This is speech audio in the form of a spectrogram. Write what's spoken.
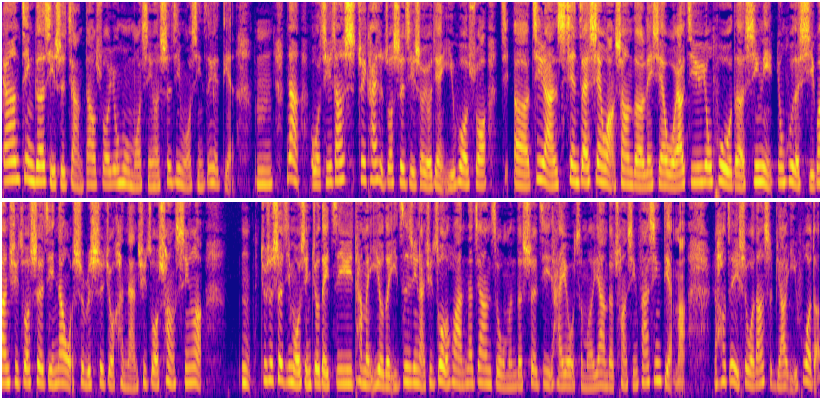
刚刚静哥其实讲到说用户模型和设计模型这个点，嗯，那我其实当时最开始做设计的时候有点疑惑说，呃，既然现在线网上的那些我要基于用户的心理、用户的习惯去做设计，那我是不是就很难去做创新了？嗯，就是设计模型就得基于他们已有的一致性来去做的话，那这样子我们的设计还有什么样的创新发新点嘛？然后这也是我当时比较疑惑的。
